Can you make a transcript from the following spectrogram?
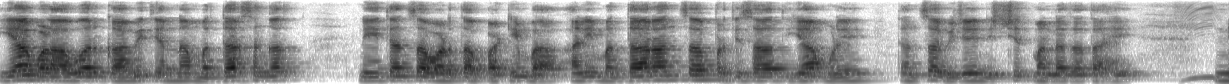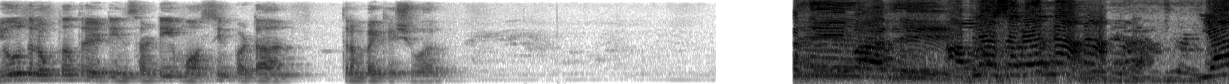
या बळावर गावित यांना मतदारसंघात नेत्यांचा वाढता पाठिंबा आणि मतदारांचा प्रतिसाद यामुळे त्यांचा विजय निश्चित मानला जात आहे. न्यूज लोकतंत्र एटीन साठी मोहसिन पठाण त्र्यंबकेश्वर. आपल्या सगळ्यांना या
